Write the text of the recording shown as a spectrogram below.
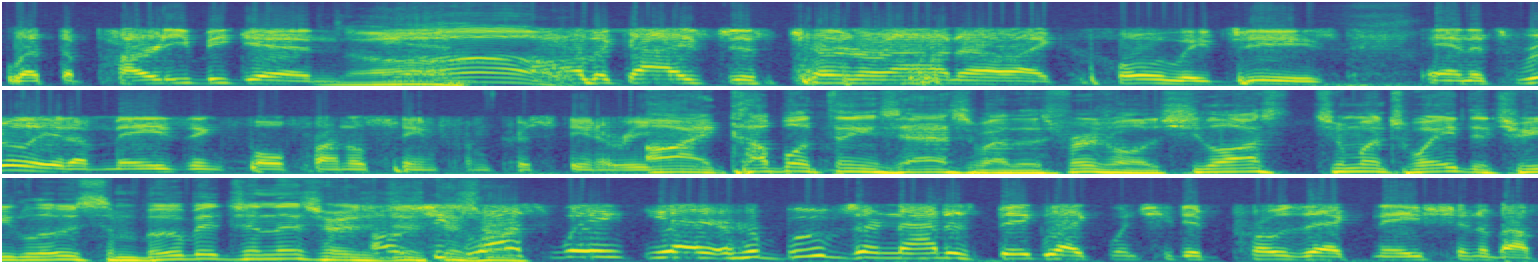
"Let the party begin." Oh. All the guys just turn around and are like, "Holy jeez!" And it's really an amazing full frontal scene from Christina Ricci. All right, a couple of things to ask about this. First of all, she lost too much weight? Did she lose some boobage in this, or is it Oh, just she's 'cause her- lost weight. Yeah, her boobs are not as big like when she did Prozac Nation about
